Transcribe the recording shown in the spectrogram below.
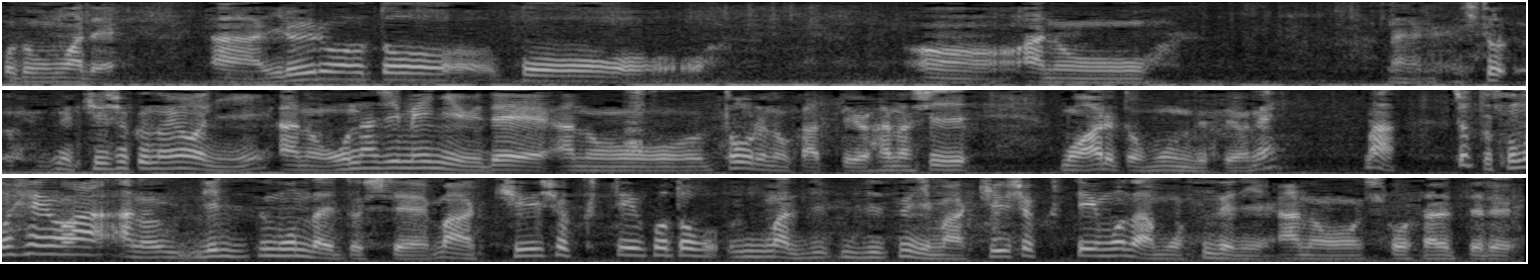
子供まで、あいろいろと、こう、うん、あの、人、給食のように、あの、同じメニューで、あの、通るのかっていう話もあると思うんですよね。まあ、ちょっとその辺は、あの、現実問題として、まあ、給食っていうこと、まあ、実に、まあ、給食っていうものはもうすでに、あの、施行されてる、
